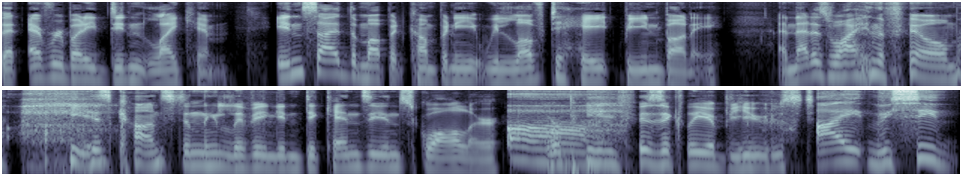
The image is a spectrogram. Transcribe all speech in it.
that everybody didn't like him. Inside the Muppet Company, we love to hate Bean Bunny. And that is why in the film, he is constantly living in Dickensian squalor or ah. being physically abused. I we see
